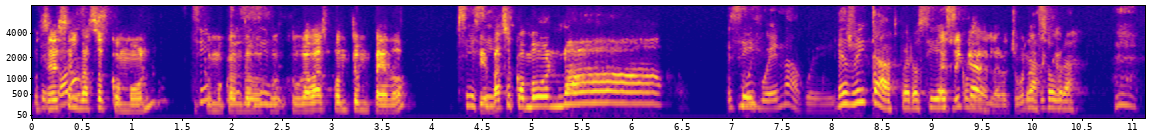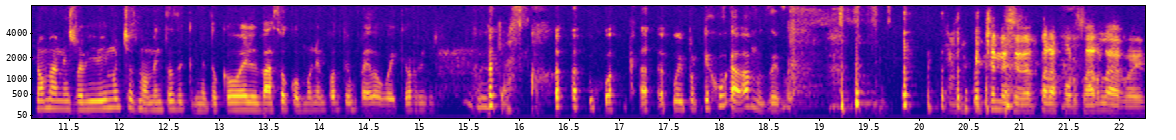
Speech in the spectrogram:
O de sea, es el vaso común, Sí, como cuando sí, sí. ju- jugabas Ponte un pedo. Sí, Sí, vaso común, ¡no! Es Sí. muy buena, güey. Es rica, pero sí Es es, rica, como la sobra. No mames, reviví muchos momentos de que me tocó el vaso común en Ponte un pedo, güey, qué horrible. Uy, qué asco. Guacala, güey, ¿por qué jugábamos eso? Pinche necedad para forzarla, güey.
